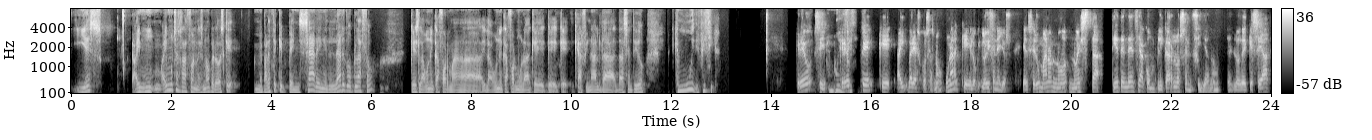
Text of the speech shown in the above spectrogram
Y es, hay, hay muchas razones, ¿no? Pero es que me parece que pensar en el largo plazo, que es la única forma y la única fórmula que, al final da, sentido, es que es muy difícil. Creo, sí, creo que, hay varias cosas, ¿no? Una, que lo, dicen ellos, el ser humano no, no, está, tiene tendencia a complicar lo sencillo, ¿no? Eh, lo de que sea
